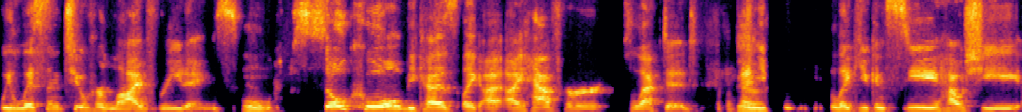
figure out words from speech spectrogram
we listened to her live readings. Oh, So cool because like I, I have her collected and you like you can see how she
